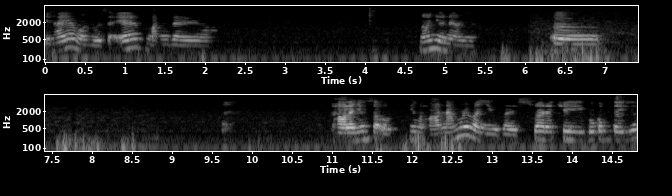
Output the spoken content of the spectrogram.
chị thấy mọi người sẽ mạnh về ờ, nói như nào nhỉ? Uh, họ là nhân sự nhưng mà họ nắm rất là nhiều về strategy của công ty đó.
